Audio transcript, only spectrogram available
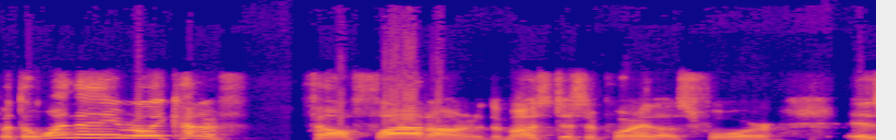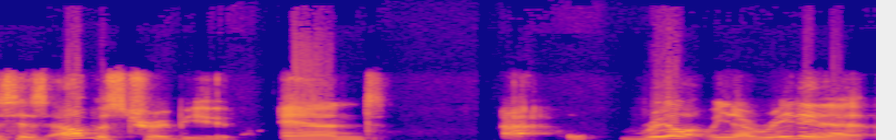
But the one that he really kind of fell flat on, or the most disappointed of those four, is his Elvis tribute. And uh, real, you know, reading it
